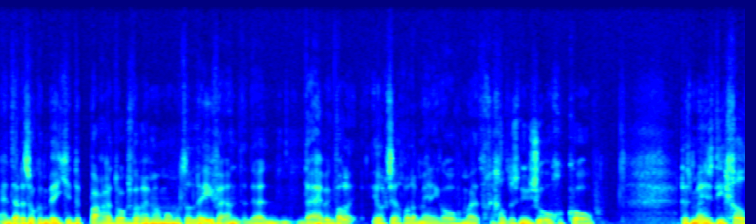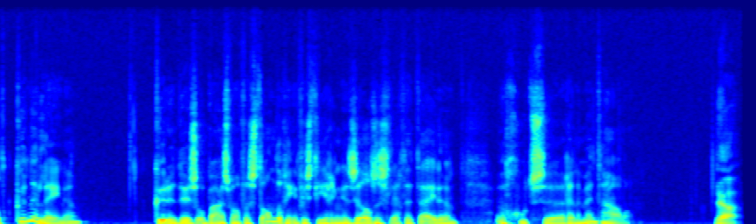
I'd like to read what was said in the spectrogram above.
En dat is ook een beetje de paradox waarin we momenteel leven. En, en daar heb ik wel eerlijk gezegd wel een mening over. Maar het geld is nu zo goedkoop. Dus mensen die geld kunnen lenen, kunnen dus op basis van verstandige investeringen, zelfs in slechte tijden, een goed eh, rendement halen. Ja,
